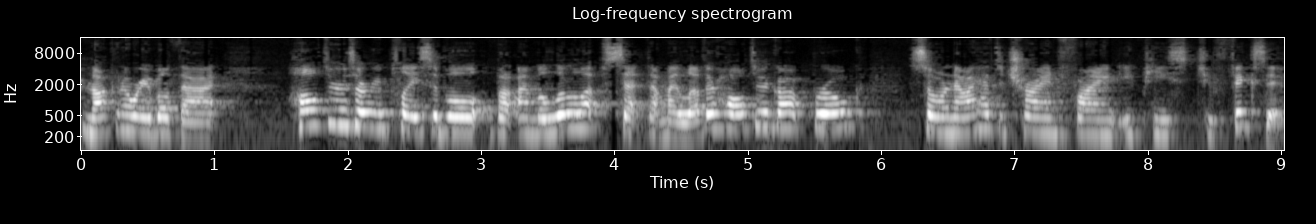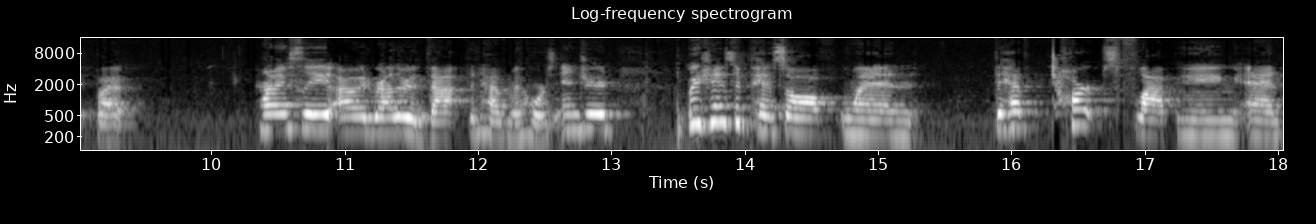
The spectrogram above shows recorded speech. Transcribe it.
I'm not going to worry about that. Halters are replaceable, but I'm a little upset that my leather halter got broke, so now I have to try and find a piece to fix it, but honestly, I would rather that than have my horse injured, which is to piss off when they have tarps flapping and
